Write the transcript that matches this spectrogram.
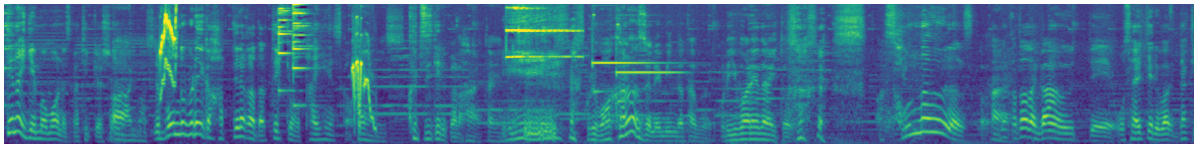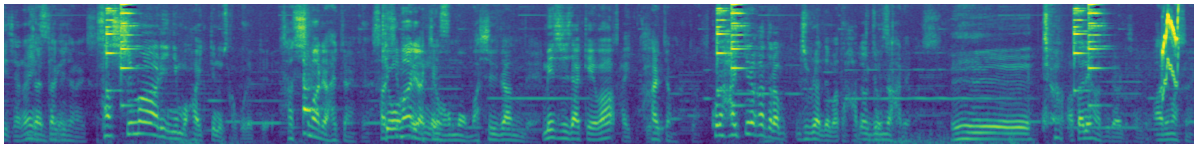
てない現場もあるんですか？撤去してるああります。じゃあボンドブレーカー貼ってなかったら撤去も大変ですか？大変です。くっついてるから、はい大変です。ええこれ分からんですよねみんな多分。これ言われないと。あそんな風なんですか、はい。なんかただガン打って押さえてるだけじゃないんですね。だけじゃないです。サッシ周りにも入ってるんですかこれって？差し回りは入ってないですね。差し回りは基本もうマシなんで。目地だけは入ってる。入っちゃいますこれ入ってなかったら自分らでまた貼って自分です。貼れます。ええじゃあ当たり外れあるんですよねありますね。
